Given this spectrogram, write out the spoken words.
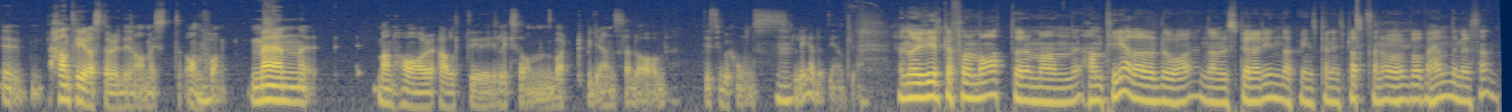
eh, hantera större dynamiskt omfång. Men man har alltid liksom varit begränsad av distributionsledet egentligen. Men och i vilka formater man hanterar då när du spelar in det på inspelningsplatsen och vad, vad händer med det sen?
